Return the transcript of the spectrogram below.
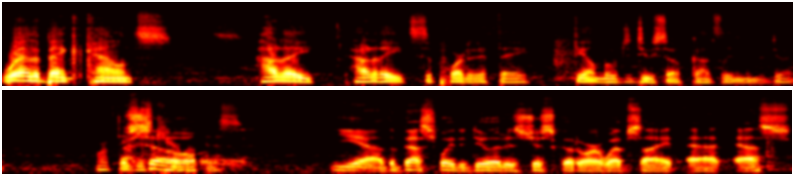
Where are the bank accounts? How do they how do they support it if they feel moved to do so if God's leading them to do it? Or if they just so, care about this? Yeah, the best way to do it is just go to our website at s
